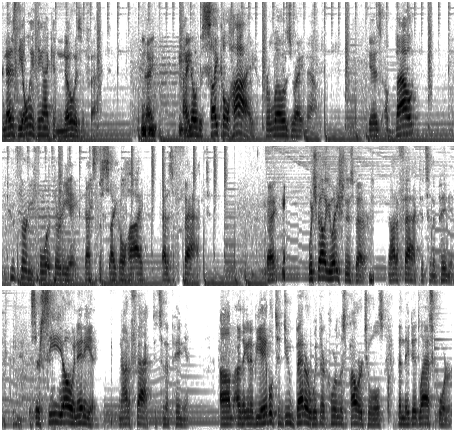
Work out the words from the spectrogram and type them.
And that is the only thing I can know as a fact. Okay? Mm-hmm. I know the cycle high for Lowe's right now is about 234.38. That's the cycle high. That is a fact. Okay. Which valuation is better? Not a fact. It's an opinion. Is their CEO an idiot? Not a fact. It's an opinion. Um, are they going to be able to do better with their cordless power tools than they did last quarter?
